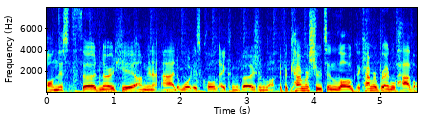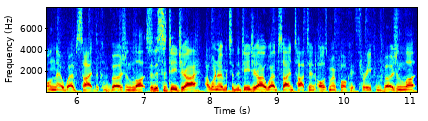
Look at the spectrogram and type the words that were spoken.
On this third node here, I'm gonna add what is called a conversion LUT. If a camera shoots in log, the camera brand will have on their website the conversion LUT. So this is DJI. I went over to the DJI website and typed in Osmo Pocket 3 conversion LUT,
